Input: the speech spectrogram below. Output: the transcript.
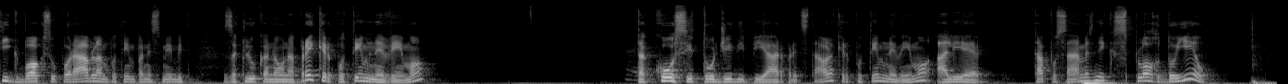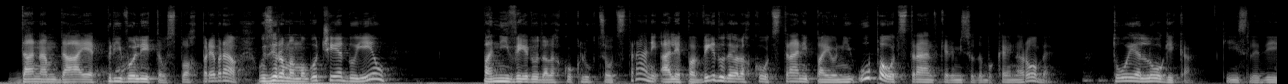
tick box uporabljam, potem pa ne sme biti zaključeno vnaprej, ker potem ne vemo, tako si to GDPR predstavlja, ker potem ne vemo, ali je ta posameznik sploh dojel, da nam daje privolitev, sploh prebral. Oziroma, mogoče je dojel, pa ni vedel, da lahko kljubco odstrani, ali pa vedel, da jo lahko odstrani, pa jo ni upal odstraniti, ker je mislil, da bo kaj narobe. To je logika, ki ji sledi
